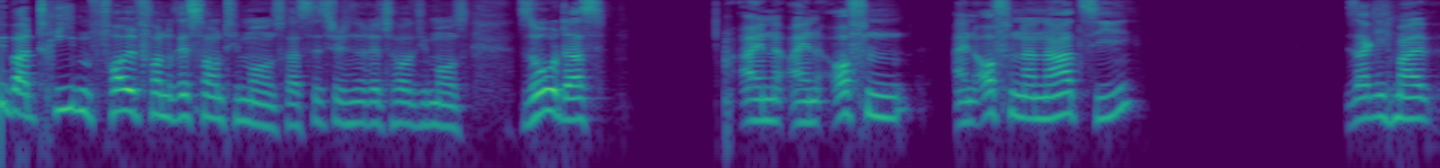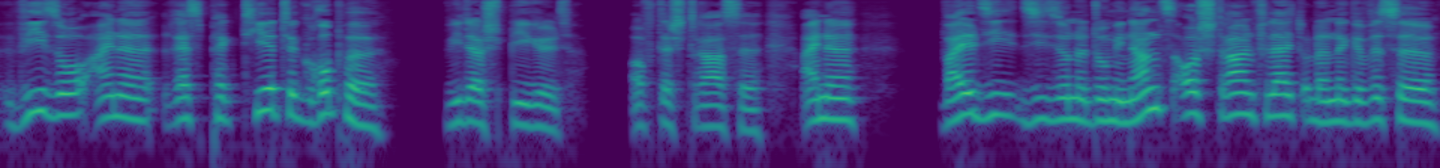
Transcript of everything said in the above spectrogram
übertrieben voll von Ressentiments, rassistischen Ressentiments, so dass ein, ein, offen, ein offener Nazi, sag ich mal, wie so eine respektierte Gruppe widerspiegelt auf der Straße. Eine, weil sie, sie so eine Dominanz ausstrahlen vielleicht oder eine gewisse,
